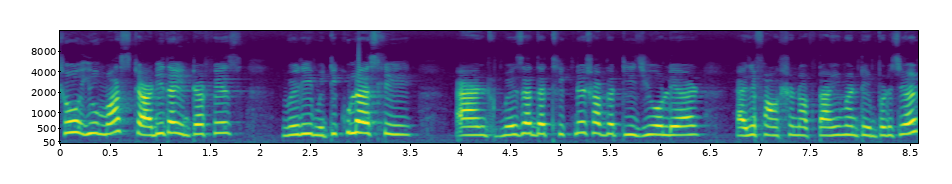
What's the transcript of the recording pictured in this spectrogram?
So, you must study the interface very meticulously and measure the thickness of the TGO layer as a function of time and temperature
